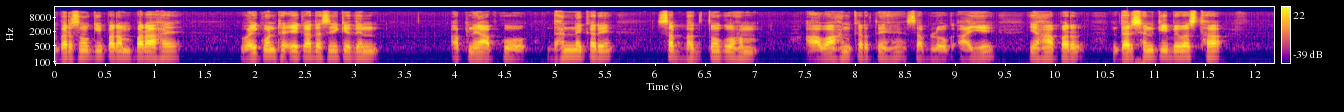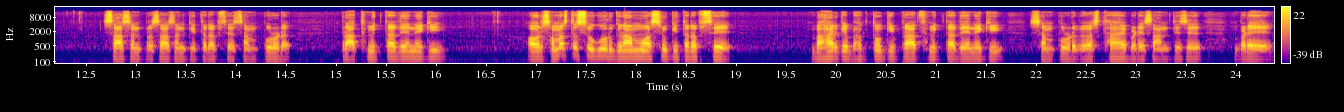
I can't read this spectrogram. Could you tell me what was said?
बरसों की परंपरा है, वैकुंठ एकादशी के दिन अपने आप को धन्य करें, सब भक्तों को हम आवाहन करते हैं, सब लोग आइए। यहाँ पर दर्शन की व्यवस्था, शासन प्रशासन की तरफ़ से संपूर्ण प्राथमिकता देने की और समस्त सुगूर ग्रामवासियों की तरफ़ से बाहर के भक्तों की प्राथमिकता देने की संपूर्ण व्यवस्था है। बड़े शांति से, बड़े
